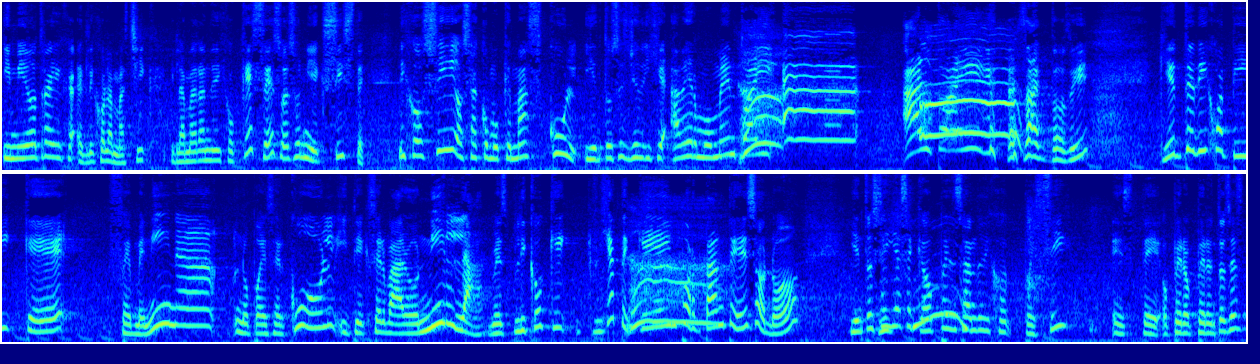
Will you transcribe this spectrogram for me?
Y mi otra hija, dijo la más chica, y la más grande dijo, ¿qué es eso? Eso ni existe. Dijo, sí, o sea, como que más cool. Y entonces yo dije, a ver, momento ahí, ¡Ah! alto ahí. Exacto, ¿sí? ¿Quién te dijo a ti que femenina no puede ser cool y tiene que ser varonila? ¿Me explico? Que, fíjate, qué importante eso, ¿no? Y entonces ella se quedó pensando y dijo, pues sí, este, pero, pero entonces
